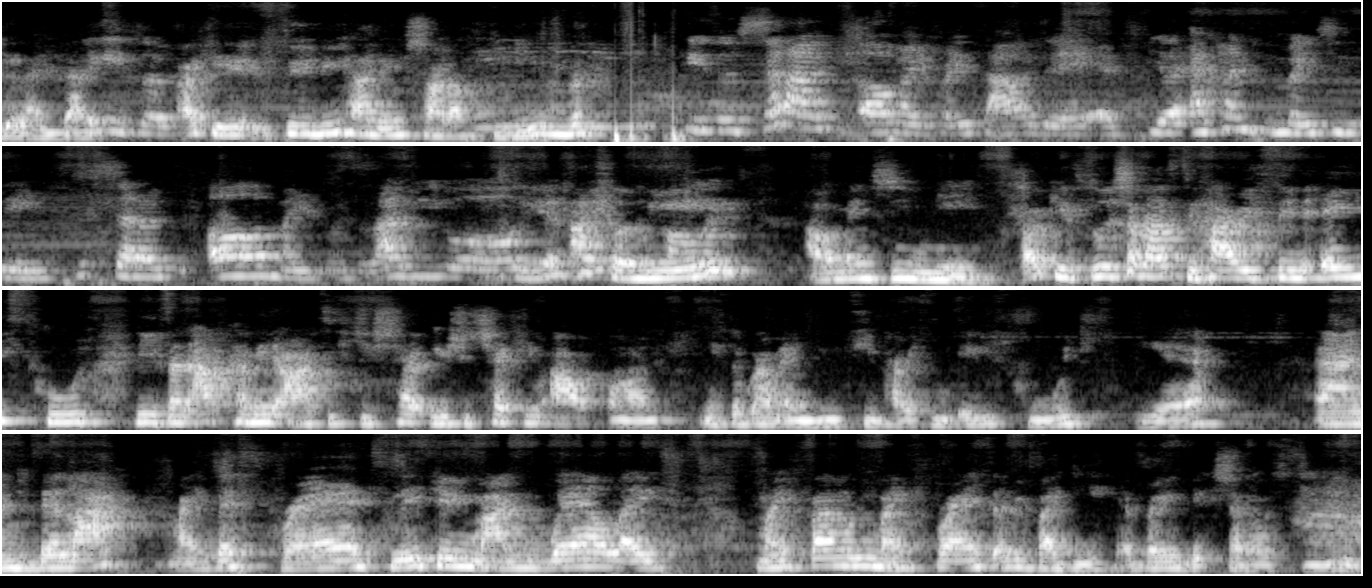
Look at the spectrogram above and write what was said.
you like that. Okay, so, do you have any shout outs to mm. give? okay, so shout out to all my friends out there. If, I can't mention names. Just shout out to all my friends. Love you all. Yeah, as for for your support. me, I'll mention names. Okay, so shout out to Harrison Ace Food. He's an upcoming artist. You, should you should check him out on Instagram and YouTube. Harrison Ace Food. Yeah. And Bella, my best friend, sleeping Manuel, like my family, my friends, everybody. A very big shout out to you.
